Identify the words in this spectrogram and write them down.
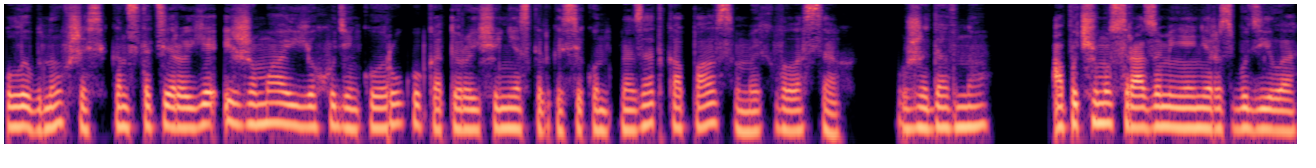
Улыбнувшись, констатирую я и сжимаю ее худенькую руку, которая еще несколько секунд назад копалась в моих волосах. Уже давно «А почему сразу меня не разбудила?»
